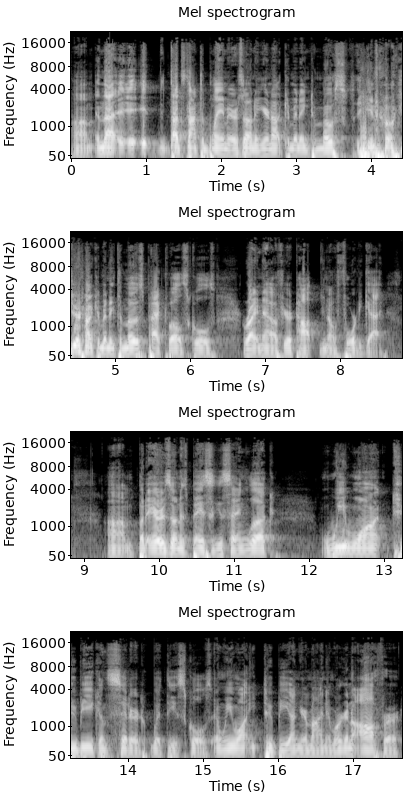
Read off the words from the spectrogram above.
Um, and that it, it, that's not to blame Arizona. You're not committing to most, you know, you're not committing to most Pac-12 schools right now if you're a top, you know, 40 guy. Um, but Arizona is basically saying, look, we want to be considered with these schools, and we want to be on your mind, and we're going to offer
